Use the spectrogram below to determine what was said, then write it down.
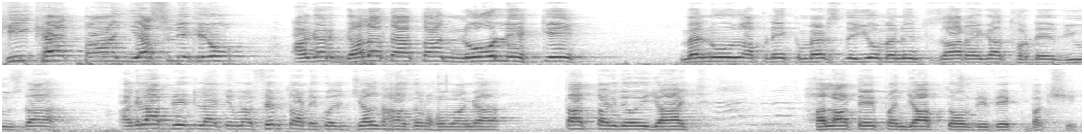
ਠੀਕ ਹੈ ਤਾਂ ਯੈਸ ਲਿਖਿਓ। ਅਗਰ ਗਲਤ ਹੈ ਤਾਂ ਨੋ ਲਿਖ ਕੇ ਮੈਨੂੰ ਆਪਣੇ ਕਮੈਂਟਸ ਦਿਓ, ਮੈਨੂੰ ਇੰਤਜ਼ਾਰ ਰਹੇਗਾ ਤੁਹਾਡੇ ਵਿਊਜ਼ ਦਾ। ਅਗਲਾ ਅਪਡੇਟ ਲੈ ਕੇ ਮੈਂ ਫਿਰ ਤੁਹਾਡੇ ਕੋਲ ਜਲਦ ਹਾਜ਼ਰ ਹੋਵਾਂਗਾ। ਤਦ ਤੱਕ ਦਿਓ ਇਜਾਜ਼ਤ। ਹਾਲਾਤੇ ਪੰਜਾਬ ਤੋਂ ਵਿਵੇਕ ਬਖਸ਼ੀ।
